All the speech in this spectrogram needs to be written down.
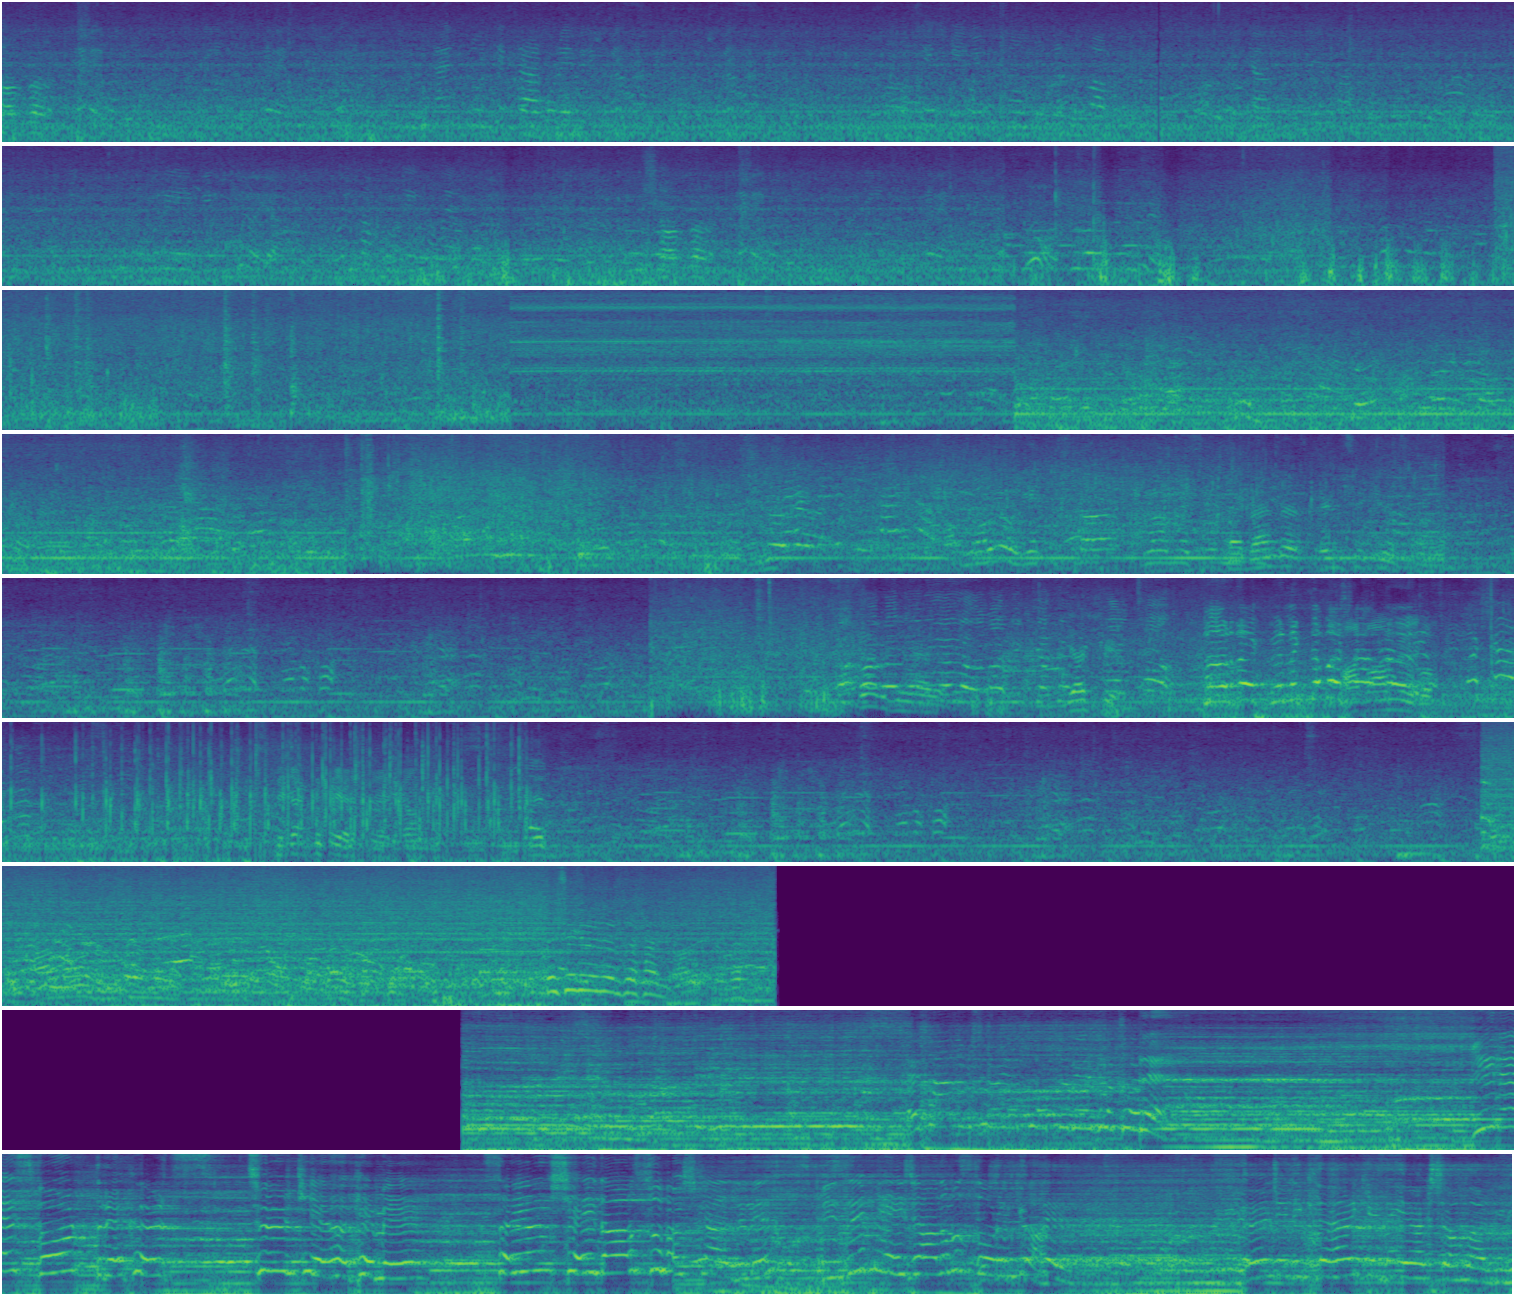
Dışarıda. Evet. Evet. Yani son tekrar buraya gitmeye Dışarıda. Evet. De beni çekiyor şu anda. Var bir yani. Yakıyor. Başardık, birlikte başardık. Sıcaklıkla yarıştılar. Yalnız. Teşekkür ederiz efendim.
